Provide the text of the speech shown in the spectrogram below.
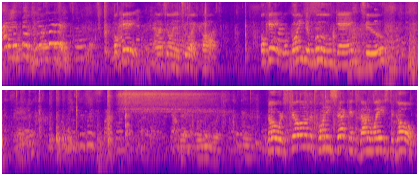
I just said two words. Okay, well, that's only the two I caught. Okay, we're going to move, gang, to. No, we're still on the 22nd, got a ways to go.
